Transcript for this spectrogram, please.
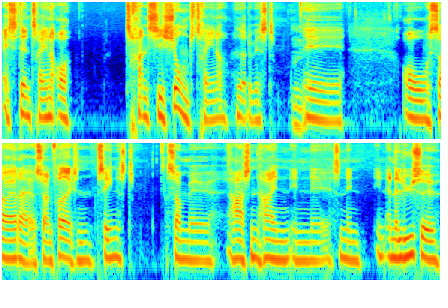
assistenttræner og transitionstræner, hedder det vist. Mm. Øh, og så er der Søren Frederiksen senest, som øh, har, sådan, har en, en, øh, sådan en, en analyse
